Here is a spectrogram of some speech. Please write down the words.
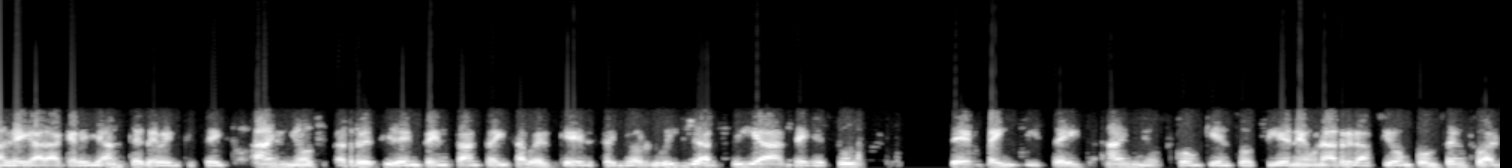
alega la de 26 años, residente en Santa Isabel, que el señor Luis García de Jesús, de 26 años, con quien sostiene una relación consensual,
